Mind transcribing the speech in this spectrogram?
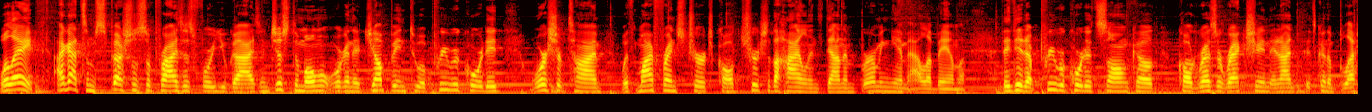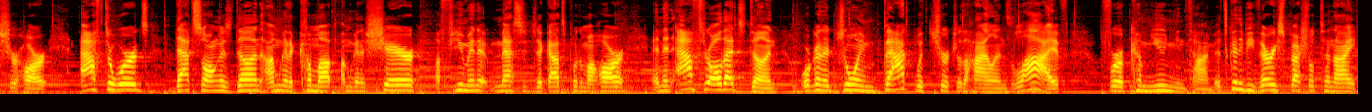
Well, hey, I got some special surprises for you guys. In just a moment, we're going to jump into a pre recorded worship time with my friend's church called Church of the Highlands down in Birmingham, Alabama. They did a pre recorded song called, called Resurrection, and I, it's going to bless your heart. Afterwards, that song is done. I'm going to come up, I'm going to share a few minute message that God's put in my heart. And then after all that's done, we're going to join back with Church of the Highlands live for a communion time. It's going to be very special tonight.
